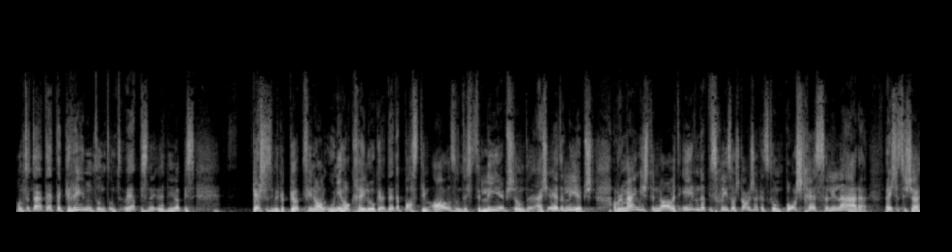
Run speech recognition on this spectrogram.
Und der, der einen Grind und, und wenn etwas, wenn ihm etwas Gestern sind wir gegen Göppfinal, Unihockey schauen, der, passt ihm alles und ist der Liebste und er ist eh der Liebste. Aber manchmal danach, wenn du irgendetwas Kleines hast, ganz schnell so ein Postkessel leeren. Weißt du, das ist, ein,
